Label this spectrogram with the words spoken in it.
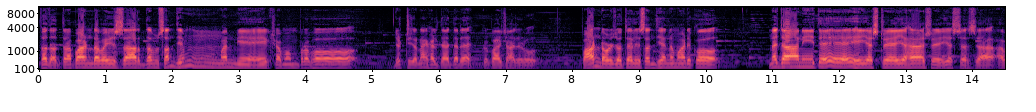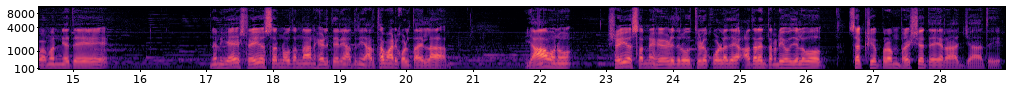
ತದತ್ರ ಪಾಂಡವೈ ಸಾರ್ಧಂ ಸಂಧಿಂ ಮನ್ಯೇ ಕ್ಷಮಂ ಪ್ರಭೋ. ಎಷ್ಟು ಚೆನ್ನಾಗಿ ಹೇಳ್ತಾ ಇದ್ದಾರೆ ಕೃಪಾಚಾರ್ಯರು. ಪಾಂಡವರ ಜೊತೆಯಲ್ಲಿ ಸಂಧಿಯನ್ನು ಮಾಡಿಕೋ. ನ ಜಾನೀತೆ ಶ್ರೇಯ ಶ್ರೇಯಸ್ಸ ಅವಮನ್ಯತೆ. ನನಗೆ ಶ್ರೇಯಸ್ ಅನ್ನೋದನ್ನು ನಾನು ಹೇಳ್ತೇನೆ, ಅದನ್ನ ನೀನು ಅರ್ಥ ಮಾಡಿಕೊಳ್ತಾ ಇಲ್ಲ. ಯಾವನು ಶ್ರೇಯಸ್ಸನ್ನು ಹೇಳಿದರೂ ತಿಳ್ಕೊಳ್ಳದೆ ಅದರಂತೆ ನಡೆಯುವುದಿಲ್ಲವೋ? ಸ ಕ್ಷಿಪ್ರಂ ಭ್ರಶ್ಯತೆ ರಾಜ್ಯಾತಿ.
